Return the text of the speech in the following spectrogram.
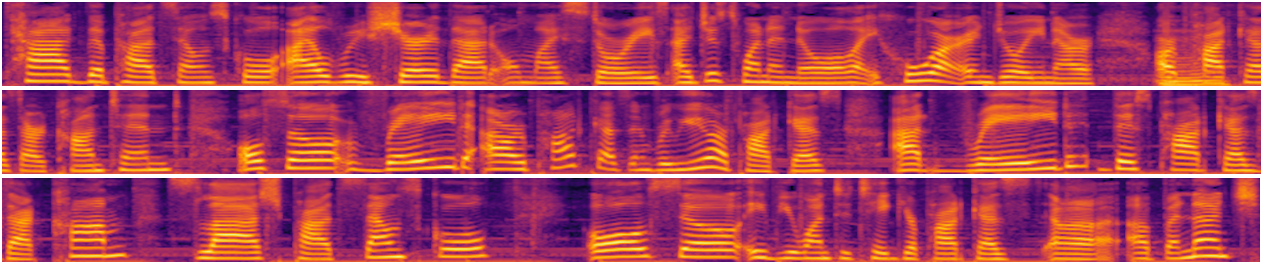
tag the Pod Sound School. I'll reshare that on my stories. I just want to know like who are enjoying our our mm-hmm. podcast, our content. Also, rate our podcast and review our podcast at ratethispodcast.com slash pod sound school. Also, if you want to take your podcast uh, up a notch,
